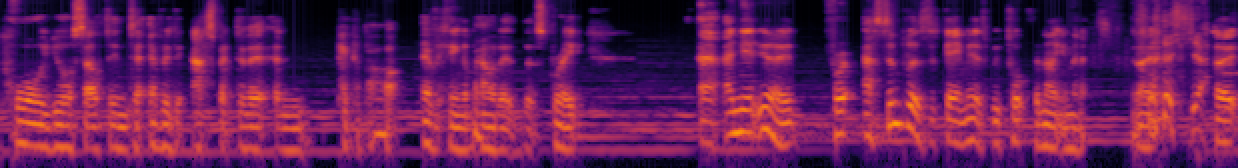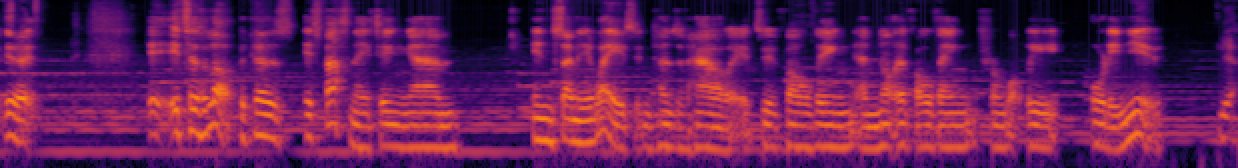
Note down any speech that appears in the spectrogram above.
pour yourself into every aspect of it and pick apart everything about it that's great. Uh, and yet, you know, for as simple as this game is, we've talked for ninety minutes. You know, yeah. so you know, it, it says a lot because it's fascinating um, in so many ways in terms of how it's evolving and not evolving from what we already knew. Yeah.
